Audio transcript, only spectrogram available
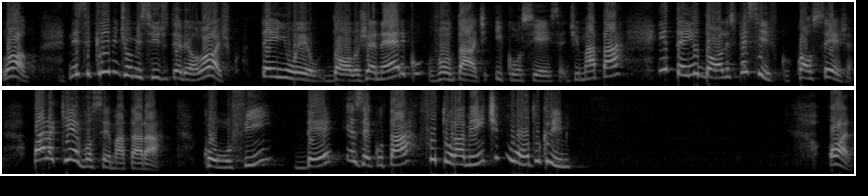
Logo, nesse crime de homicídio teleológico, tenho eu dolo genérico, vontade e consciência de matar, e tenho dolo específico, qual seja, para que você matará? Com o fim de executar futuramente um outro crime. Ora,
